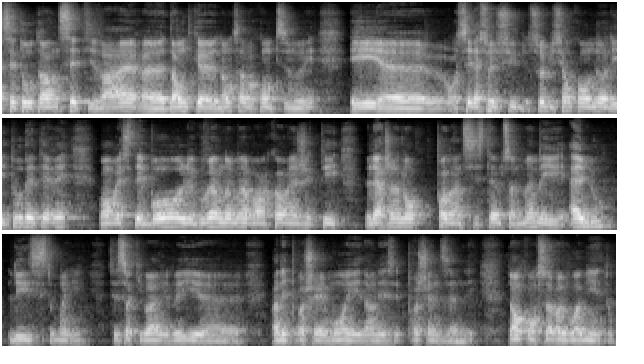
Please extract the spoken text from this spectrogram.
cet automne, cet hiver. donc, donc, ça va continuer. Et c'est la seule solution qu'on a. Les taux d'intérêt vont rester bas. Le gouvernement va encore injecter de l'argent, non pas dans le système seulement, mais à nous, les citoyens. C'est ça qui va arriver euh, dans les prochains mois et dans les prochaines années. Donc, on se revoit bientôt.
